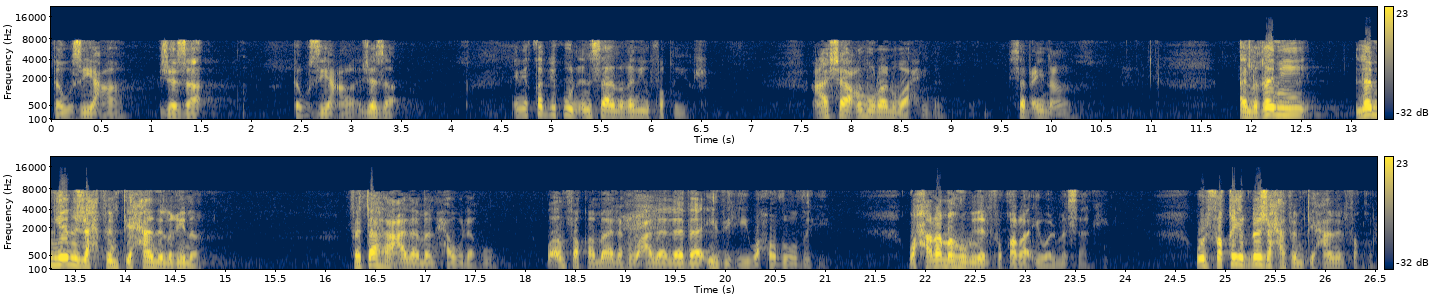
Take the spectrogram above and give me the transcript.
توزيع جزاء. توزيع جزاء. يعني قد يكون إنسان غني وفقير عاشا عمرا واحدا سبعين عام. الغني لم ينجح في امتحان الغنى فتاه على من حوله وأنفق ماله على لذائذه وحظوظه وحرمه من الفقراء والمساكين. والفقير نجح في امتحان الفقر.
